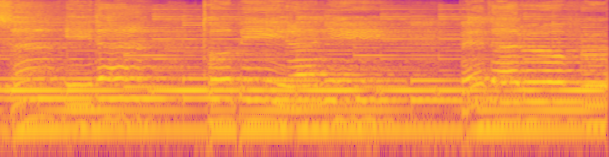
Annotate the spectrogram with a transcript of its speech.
塞いだ扉にペダルを踏む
